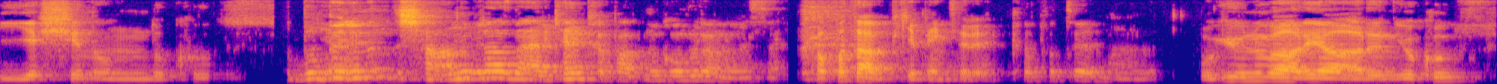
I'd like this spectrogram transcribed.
Yaşın 19. bu Yani- bölümün şanı biraz da erken kapatmak olur ama mesela. Kapat abi kepenkleri. Kapatıyorum abi. Bugün var yarın yokuz.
